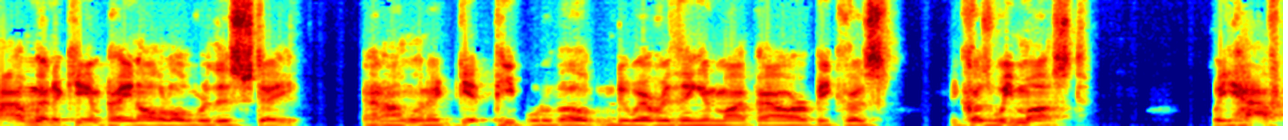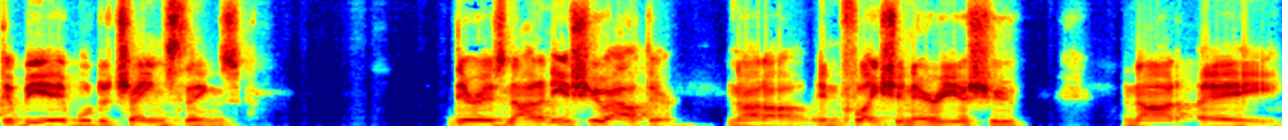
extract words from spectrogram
I'm going to campaign all over this state, and I'm going to get people to vote and do everything in my power because because we must. We have to be able to change things. There is not an issue out there, not an inflationary issue, not a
